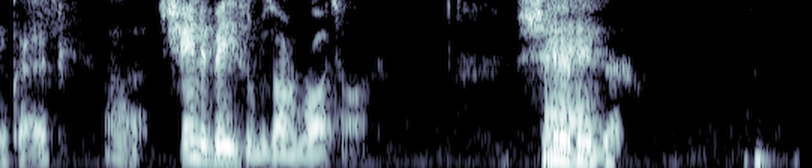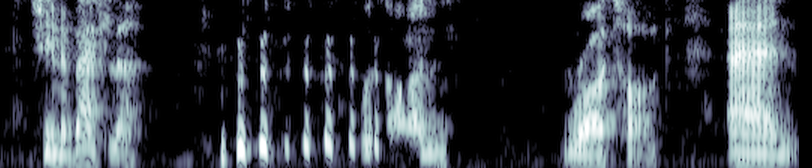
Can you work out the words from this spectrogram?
Okay, Uh, Shayna Baszler was on Raw Talk. Shayna And- Baszler. Shayna Baszler was on Raw Talk, and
